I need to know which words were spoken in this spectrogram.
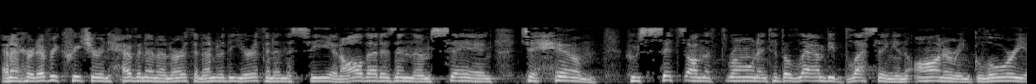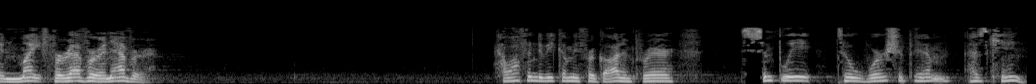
And I heard every creature in heaven and on earth and under the earth and in the sea and all that is in them saying, To him who sits on the throne and to the Lamb be blessing and honor and glory and might forever and ever. How often do we come before God in prayer simply to worship Him as King?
